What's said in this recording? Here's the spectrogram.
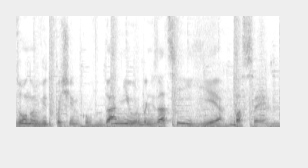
зону відпочинку. В даній урбанізації є басейн.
